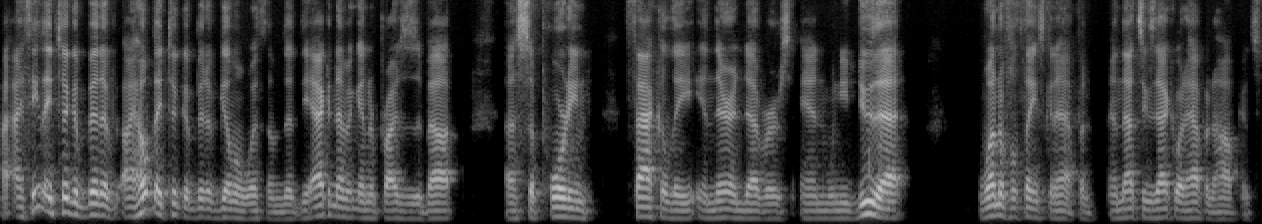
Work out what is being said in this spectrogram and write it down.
I, think they took a bit of, I hope they took a bit of Gilman with them, that the academic enterprise is about uh, supporting faculty in their endeavors. And when you do that, wonderful things can happen. And that's exactly what happened to Hopkins.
